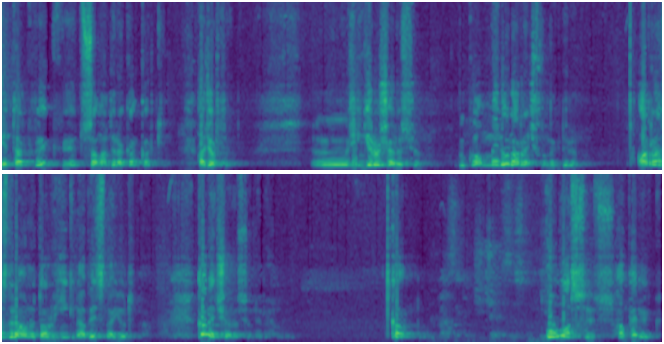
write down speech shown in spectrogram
Ենթարկվեք այդ համանդրական կարգին։ Հաջորդը 5-րդ շարասյուն։ Դուք ամեն օր առնչվում եք դրան։ Առանց դրա անունը տալու 5-նա, 6-նա, 7-նա։ Կան այդ շարասյունները։ Կան։ Ով ասեց, համբերեք,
